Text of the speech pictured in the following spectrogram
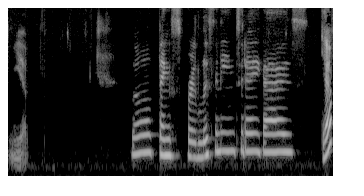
Yep. Well, thanks for listening today, guys. Yep.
